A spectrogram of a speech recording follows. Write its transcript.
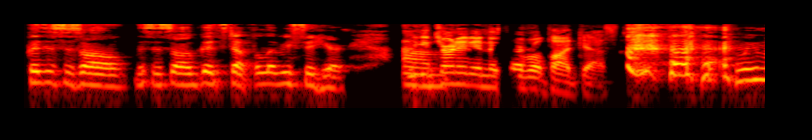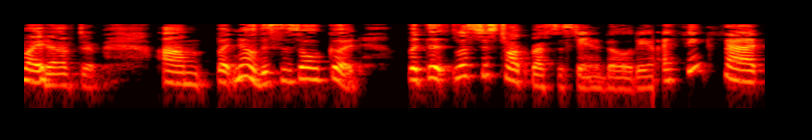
because this is all, this is all good stuff. But let me see here. Um, we can um, turn it into several podcasts. we might have to. Um, but no, this is all good. But the, let's just talk about sustainability. I think that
